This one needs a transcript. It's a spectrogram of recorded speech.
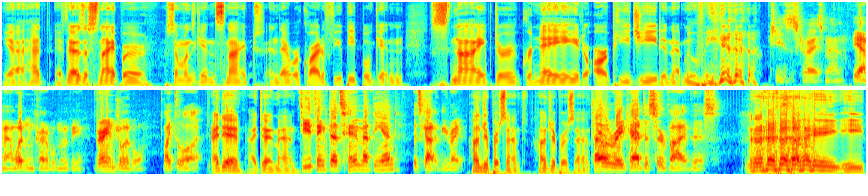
yeah. Had if there's a sniper, someone's getting sniped, and there were quite a few people getting sniped or grenade or RPG'd in that movie. Jesus Christ, man. Yeah, man. What an incredible movie. Very enjoyable. Liked it a lot. I did. I did, man. Do you think that's him at the end? It's got to be, right? 100%. 100%. Tyler Rake had to survive this. So, he, he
